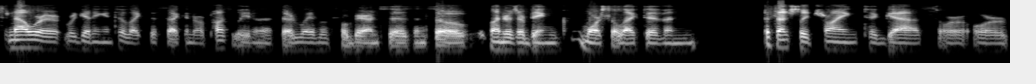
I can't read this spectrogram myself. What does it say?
So now we're we're getting into like the second or possibly even the third wave of forbearances, and so lenders are being more selective and essentially trying to guess or, or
